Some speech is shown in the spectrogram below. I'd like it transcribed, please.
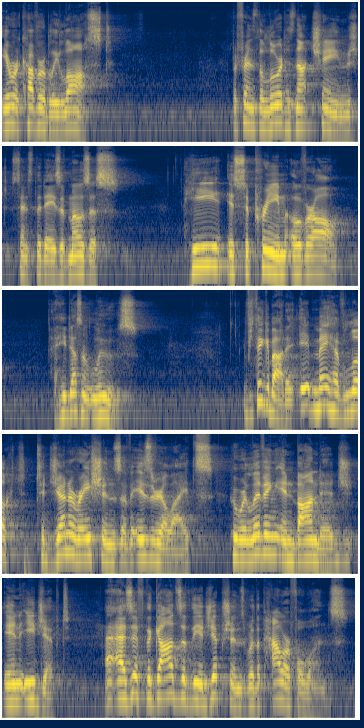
irrecoverably lost. But, friends, the Lord has not changed since the days of Moses. He is supreme over all, and He doesn't lose. If you think about it, it may have looked to generations of Israelites who were living in bondage in Egypt as if the gods of the Egyptians were the powerful ones.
